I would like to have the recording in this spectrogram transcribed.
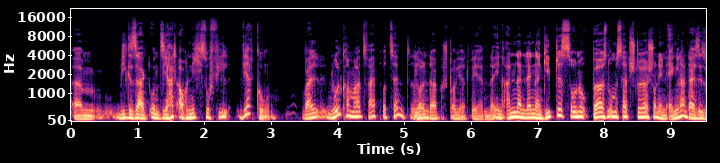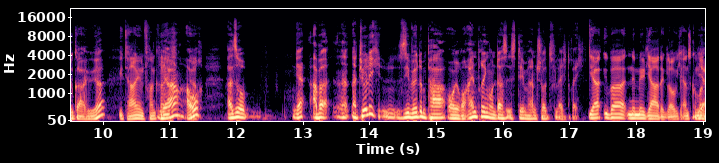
Ähm, wie gesagt, und sie hat auch nicht so viel Wirkung weil 0,2 Prozent sollen mhm. da besteuert werden. Ne? In anderen Ländern gibt es so eine Börsenumsatzsteuer schon in England, da ist sie sogar höher. Italien, Frankreich. Ja, auch. Ja. Also, ja, aber natürlich, sie würde ein paar Euro einbringen und das ist dem Herrn Scholz vielleicht recht. Ja, über eine Milliarde, glaube ich, 1,2. Ja,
